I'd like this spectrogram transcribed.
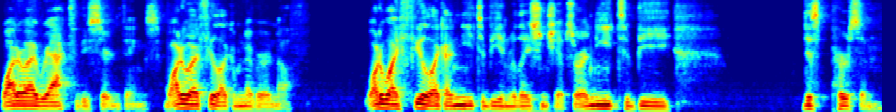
Why do I react to these certain things? Why do I feel like I'm never enough? Why do I feel like I need to be in relationships or I need to be this person?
